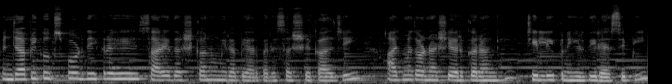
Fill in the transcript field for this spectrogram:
ਪੰਜਾਬੀ ਕੁੱਕ ਸਪੋਰਟ ਦੇਖ ਰਹੇ ਸਾਰੇ ਦਰਸ਼ਕਾਂ ਨੂੰ ਮੇਰਾ ਪਿਆਰ ਭਰੇ ਸਤਿ ਸ਼੍ਰੀ ਅਕਾਲ ਜੀ। ਅੱਜ ਮੈਂ ਤੁਹਾਡੇ ਨਾਲ ਸ਼ੇਅਰ ਕਰਾਂਗੀ ਚਿੱਲੀ ਪਨੀਰ ਦੀ ਰੈਸਿਪੀ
